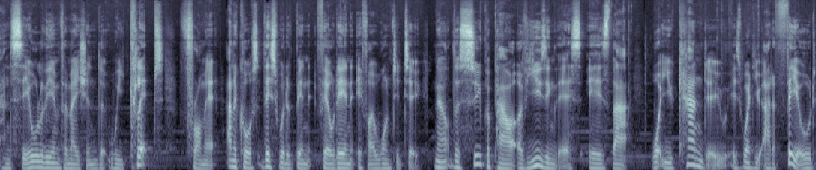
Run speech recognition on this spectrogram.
and see all of the information that we clipped from it. And of course, this would have been filled in if I wanted to. Now, the superpower of using this is that what you can do is when you add a field,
